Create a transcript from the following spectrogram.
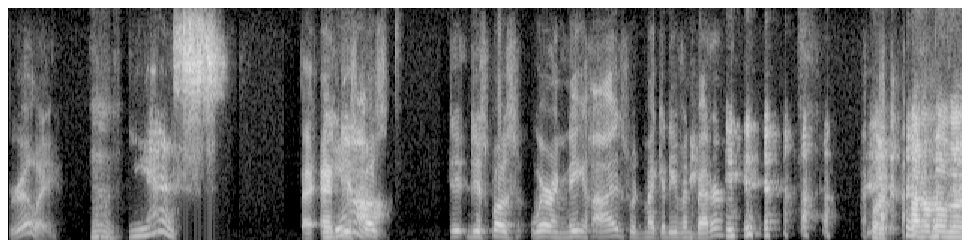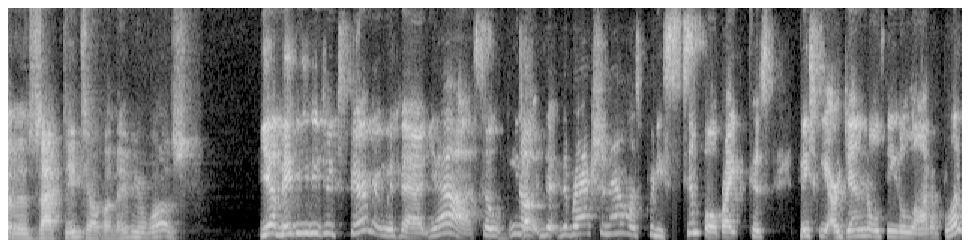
Really? Hmm. Yes. And do you suppose do you suppose wearing knee highs would make it even better? But I don't know the exact detail, but maybe it was. Yeah, maybe you need to experiment with that. Yeah. So, you know, the, the rationale is pretty simple, right? Because basically our genitals need a lot of blood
